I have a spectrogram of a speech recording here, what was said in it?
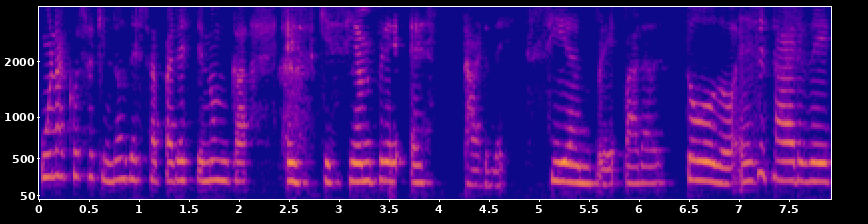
una cosa que no desaparece nunca es que siempre es tarde, siempre, para todo, es tarde.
